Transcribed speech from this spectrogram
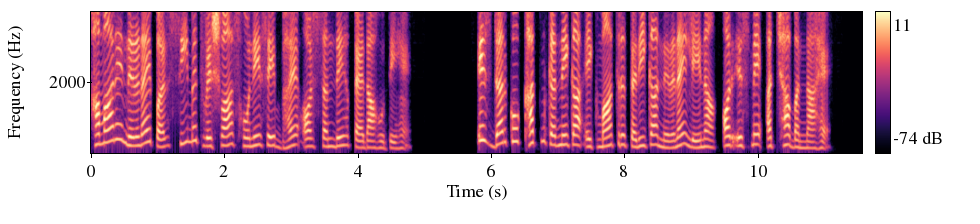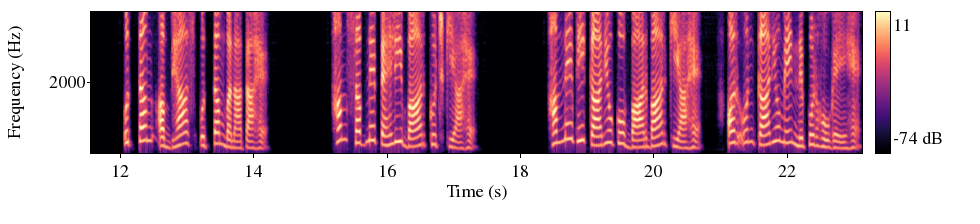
हमारे निर्णय पर सीमित विश्वास होने से भय और संदेह पैदा होते हैं। इस डर को खत्म करने का एकमात्र तरीका निर्णय लेना और इसमें अच्छा बनना है। उत्तम अभ्यास उत्तम बनाता है। हम सबने पहली बार कुछ किया है। हमने भी कार्यों को बार बार किया है और उन कार्यों में निपुण हो गए हैं।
